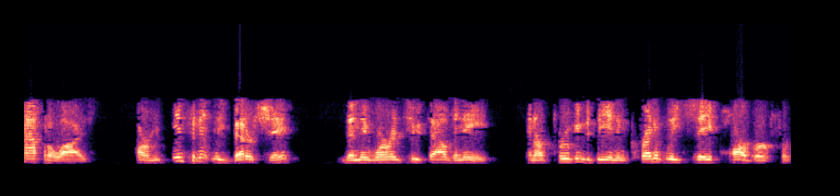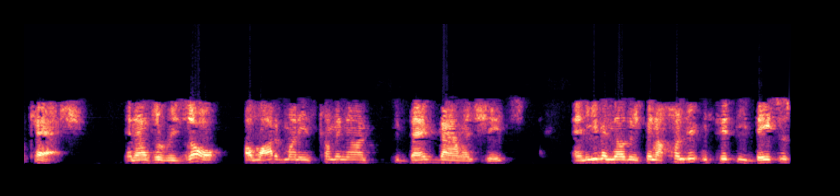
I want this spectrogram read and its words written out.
capitalized, are in infinitely better shape than they were in 2008 and are proving to be an incredibly safe harbor for cash. And as a result, a lot of money is coming on to bank balance sheets. And even though there's been a 150 basis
